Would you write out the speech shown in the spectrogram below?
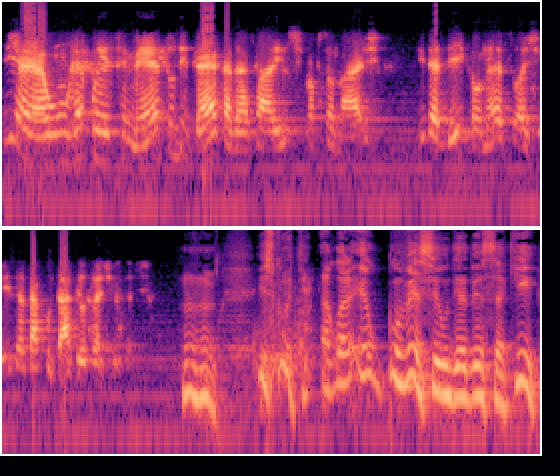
e é um reconhecimento de décadas a esses profissionais e dedicam né, suas vidas a cuidar de outras vidas. Uhum. Escute, agora eu conversei um dia desses aqui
